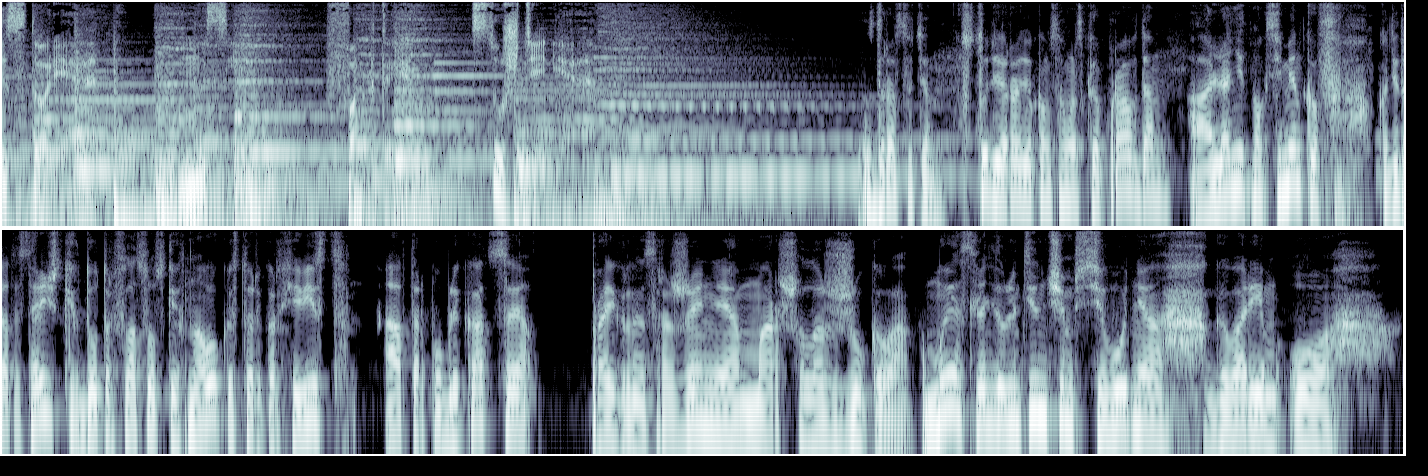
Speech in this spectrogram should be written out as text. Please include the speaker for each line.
Speaker 1: Предыстория. Мысли, факты, суждения.
Speaker 2: Здравствуйте. В студии радио «Комсомольская правда». А Леонид Максименков, кандидат исторических, доктор философских наук, историк-архивист, автор публикации проигранное сражение маршала Жукова. Мы с Леонидом Валентиновичем сегодня говорим о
